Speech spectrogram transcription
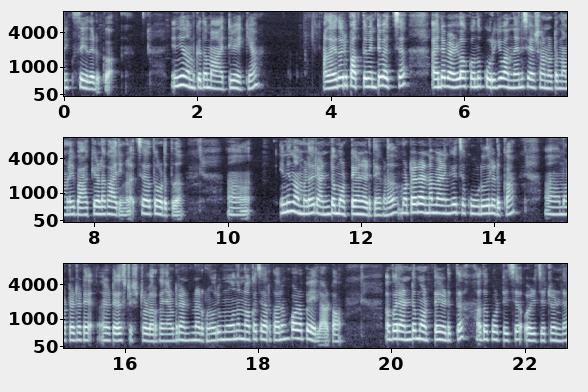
മിക്സ് ചെയ്തെടുക്കുക. ഇനി നമുക്കിത് മാറ്റി വയ്ക്കാം അതായത് ഒരു പത്ത് മിനിറ്റ് വെച്ച് അതിന്റെ വെള്ളമൊക്കെ ഒന്ന് കുറുകി വന്നതിന് ശേഷമാണ് കേട്ടോ നമ്മൾ ഈ ബാക്കിയുള്ള കാര്യങ്ങൾ ചേർത്ത് കൊടുത്തത്. ഇനി നമ്മൾ രണ്ട് മുട്ടയാണ് എടുത്തേക്കുന്നത് മുട്ടയുടെ എണ്ണം വേണമെങ്കിൽ ഇച്ചിരി ആ, മുട്ടയുടെ ടേസ്റ്റ് ഇഷ്ടമുള്ളവർക്ക് ഞാൻ ഇവിടെ രണ്ടെണ്ണം എടുക്കണം ഒരു മൂന്നെണ്ണമൊക്കെ ചേർത്താലും കുഴപ്പമില്ല കേട്ടോ. അപ്പോൾ രണ്ട് മുട്ട എടുത്ത് അത് പൊട്ടിച്ച് ഒഴിച്ചിട്ടുണ്ട്.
